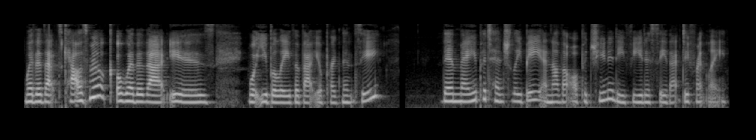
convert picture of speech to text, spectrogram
Whether that's cow's milk or whether that is what you believe about your pregnancy, there may potentially be another opportunity for you to see that differently.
